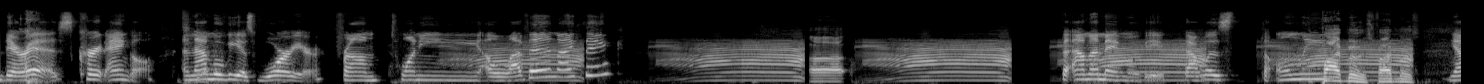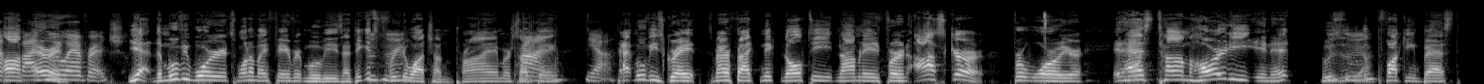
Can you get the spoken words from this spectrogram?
there is, Kurt Angle. And that movie is Warrior from 2011, I think. Uh, The MMA movie. That was the only. five moves. Five moves. Yep, Um, five Erin, average. Yeah, the movie Warrior. It's one of my favorite movies. I think it's free Mhm. to watch on Prime or something. Prime. Yeah. That movie's great. As a matter of fact, Nick Nolte nominated for an Oscar for Warrior. It has Tom Hardy in it, who's Mhm. the fucking best.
